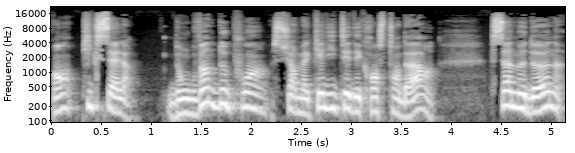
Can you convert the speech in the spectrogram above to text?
en pixels. Donc 22 points sur ma qualité d'écran standard, ça me donne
